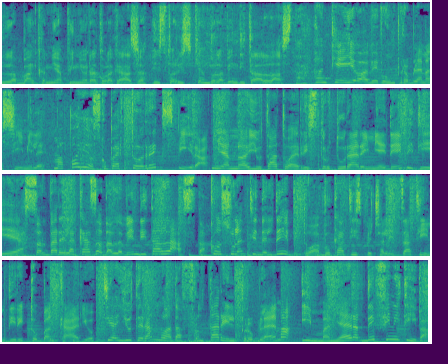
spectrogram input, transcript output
La banca mi ha pignorato la casa e sto rischiando la vendita all'asta. Anche io avevo un problema simile, ma poi ho scoperto Rexpira. Mi hanno aiutato a ristrutturare i miei debiti e a salvare la casa dalla vendita all'asta. Consulenti del debito, avvocati specializzati in diritto bancario ti aiuteranno ad affrontare il problema in maniera definitiva.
